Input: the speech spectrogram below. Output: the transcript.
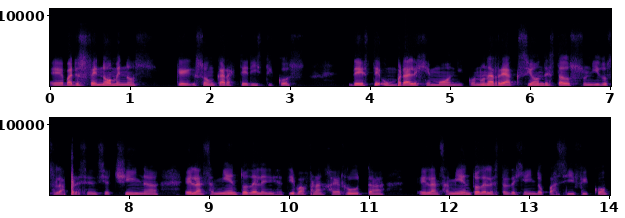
eh, varios fenómenos que son característicos de este umbral hegemónico, una reacción de Estados Unidos a la presencia china, el lanzamiento de la iniciativa Franja de Ruta, el lanzamiento de la estrategia Indo-Pacífico,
